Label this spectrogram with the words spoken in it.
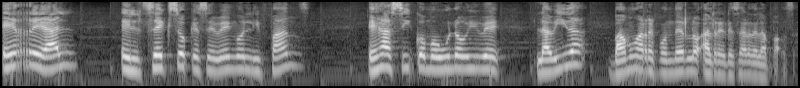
¿Es real el sexo que se ve en OnlyFans? ¿Es así como uno vive la vida? Vamos a responderlo al regresar de la pausa.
